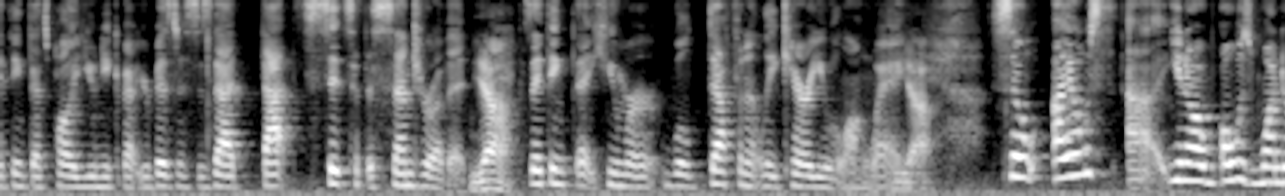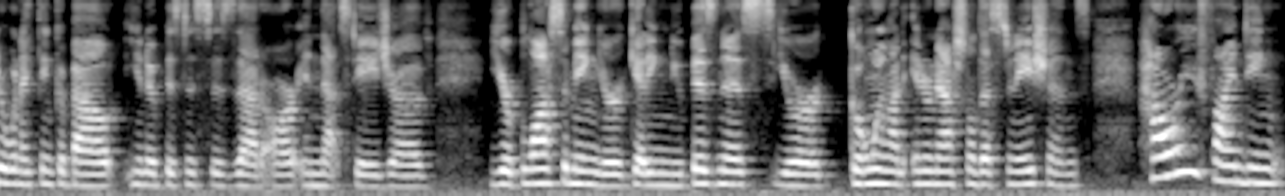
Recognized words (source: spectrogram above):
I think that's probably unique about your business is that that sits at the center of it Yeah. because i think that humor will definitely carry you a long way yeah so I always, uh, you know, always wonder when I think about you know businesses that are in that stage of you're blossoming, you're getting new business, you're going on international destinations. How are you finding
